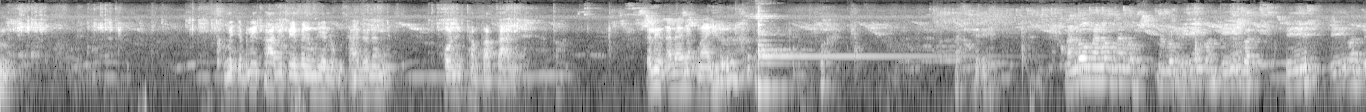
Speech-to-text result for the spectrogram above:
มแม่จะไปรีดผ้าพี่เปรมไปโรงเรียนหลงสายแล้วนั่นเนี่ย พอรีบทำความสะอาดเนี่ยจะเล่นอะไรนักหนาเยอะนั่งลงนั่งลงนั่งลงนั่งลงเอ๊ะก่อนเอ๊ะก่อนเอ๊ะเอ๊ะก่อนเอ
